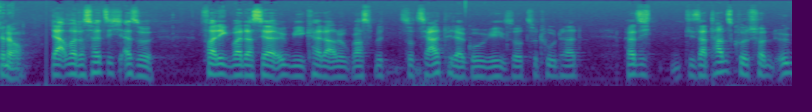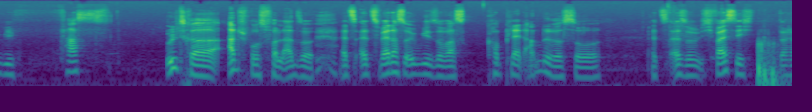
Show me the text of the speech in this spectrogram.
Genau. Ja, aber das hört sich, also vor allem, weil das ja irgendwie, keine Ahnung, was mit Sozialpädagogik so zu tun hat, hört sich dieser Tanzkurs schon irgendwie fast ultra anspruchsvoll an, so als, als wäre das irgendwie so was komplett anderes, so. Als, also ich weiß nicht, da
